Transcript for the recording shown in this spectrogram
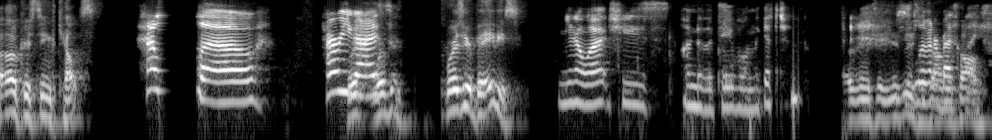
Hello, Christine Kelts. Hello. How are you Where- guys? Where's your, where's your babies? You know what? She's under the table in the kitchen. I was gonna say, usually She's living her on the best call. life.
